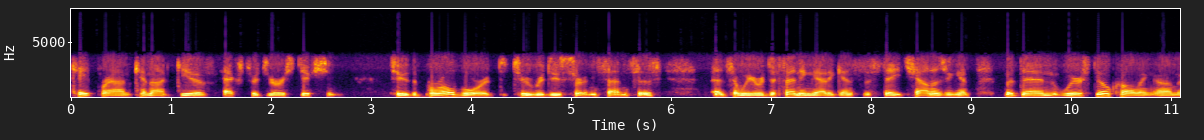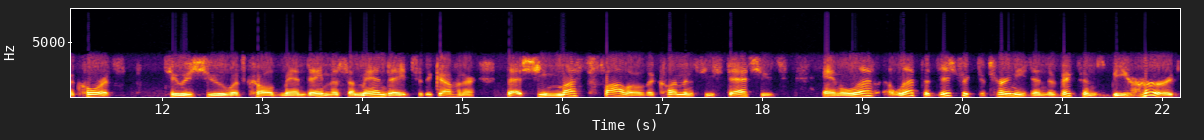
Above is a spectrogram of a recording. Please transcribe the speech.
Kate Brown cannot give extra jurisdiction to the parole board to reduce certain sentences. And so we were defending that against the state challenging it. But then we're still calling on the courts to issue what's called mandamus, a mandate to the governor that she must follow the clemency statutes and let, let the district attorneys and the victims be heard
